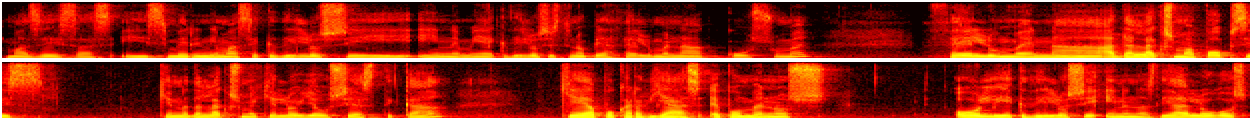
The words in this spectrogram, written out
μαζί σας. Η σημερινή μας εκδήλωση είναι μια εκδήλωση στην οποία θέλουμε να ακούσουμε, θέλουμε να ανταλλάξουμε απόψεις και να ανταλλάξουμε και λόγια ουσιαστικά και από καρδιάς. Επομένως, όλη η εκδήλωση είναι ένας διάλογος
